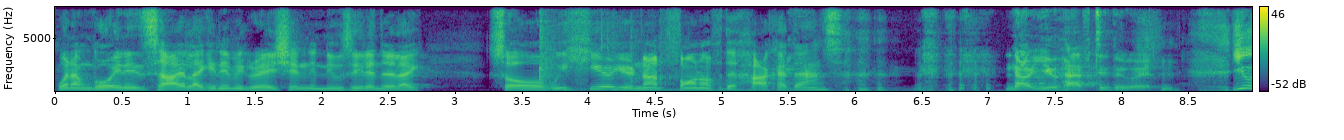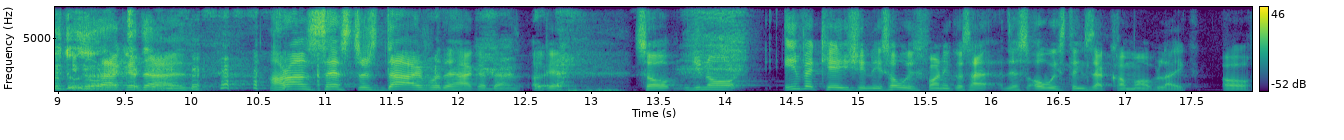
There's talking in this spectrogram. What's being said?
when I'm going inside, like in immigration in New Zealand, they're like, "So we hear you're not fond of the haka dance." now you have to do it. you do the haka dance. Our ancestors died for the haka dance. Okay, so you know, in vacation, it's always funny because there's always things that come up, like, oh,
